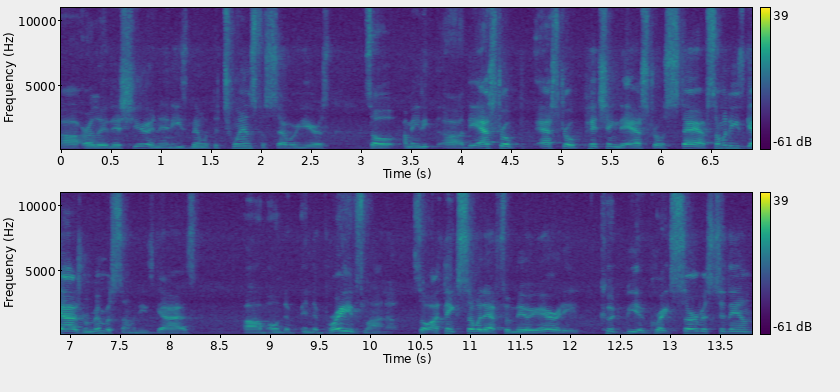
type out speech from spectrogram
uh, earlier this year, and then he's been with the Twins for several years. So I mean, uh, the Astro Astro pitching, the Astro staff, some of these guys remember some of these guys um, on the in the Braves lineup. So I think some of that familiarity could be a great service to them.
